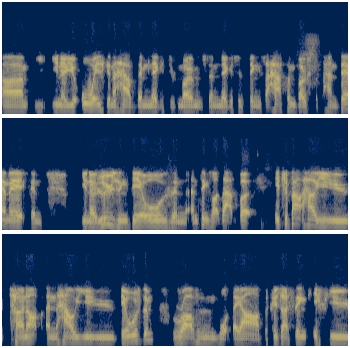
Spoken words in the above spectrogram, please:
Um, you, you, know, you're always going to have them negative moments and negative things that happen, both the pandemic and, you know, losing deals and, and things like that. But it's about how you turn up and how you deal with them rather than what they are. Because I think if you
